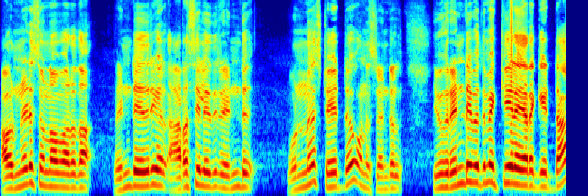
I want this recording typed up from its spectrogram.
அவர் முன்னாடி சொன்ன மாதிரி தான் ரெண்டு எதிரிகள் அரசியல் எதிரி ரெண்டு. ஒன்று ஸ்டேட்டு ஒன்று சென்ட்ரல் இவங்க ரெண்டு பேத்துமே கீழே இறக்கிட்டா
